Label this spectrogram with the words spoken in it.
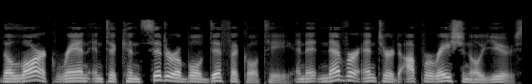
The Lark ran into considerable difficulty and it never entered operational use.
